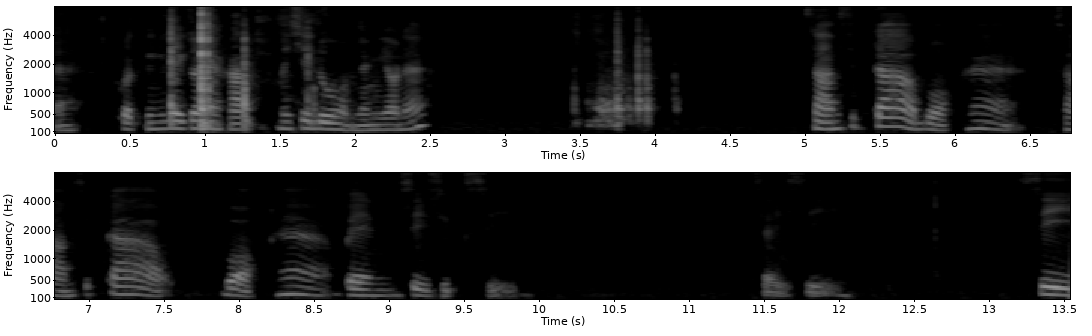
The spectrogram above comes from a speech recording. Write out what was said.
อะกดเครื่องเลขด้วยนะครับ ไม่ใช่ดูผมอย่างเดียวนะสามสิบเก้าบวกห้าสามสิบเก้าบวกห้าเป็นสี่สิบสี่ใส่สี่สี่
